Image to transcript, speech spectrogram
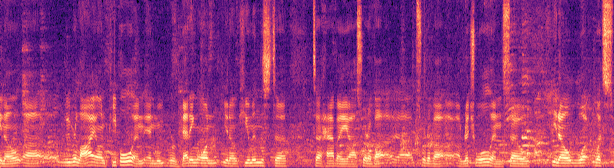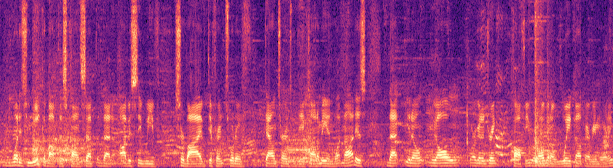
you know, uh, we rely on people, and, and we, we're betting on you know humans to to have a uh, sort of a uh, sort of a, a ritual, and so you know what what's what is unique about this concept that obviously we've survived different sort of downturns with the economy and whatnot is that you know we all are going to drink coffee. We're all going to wake up every morning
